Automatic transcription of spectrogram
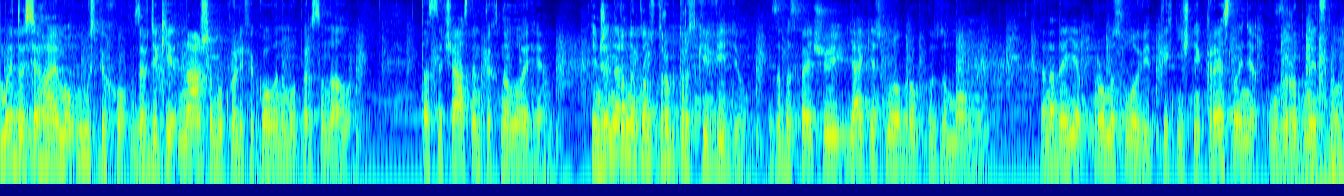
Ми досягаємо успіху завдяки нашому кваліфікованому персоналу та сучасним технологіям. Інженерно-конструкторський відділ забезпечує якісну обробку замовлень та надає промислові технічні креслення у виробництво.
